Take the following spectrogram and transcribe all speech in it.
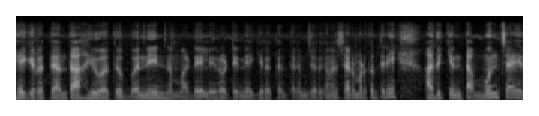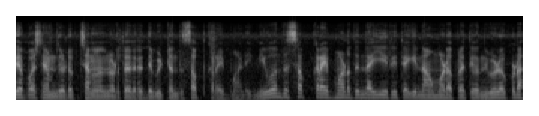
ಹೇಗಿರುತ್ತೆ ಅಂತ ಇವತ್ತು ಬನ್ನಿ. ನಮ್ಮ ಡೈಲಿ ರೊಟೀನ್ ಹೇಗಿರುತ್ತೆ ಅಂತ ನಿಮ್ಮ ಜೊತೆಗೆ ನಾನು ಶೇರ್ ಮಾಡ್ಕೊತೀನಿ. ಅದಕ್ಕಿಂತ ಮುಂಚೆ ಇದೇ ಫಸ್ಟ್ ನಮ್ಮ ಯೂಟ್ಯೂಬ್ ಚಾನಲ್ ನೋಡ್ತಾ ಇದ್ರೆ ದಯವಿಟ್ಟು ಒಂದು ಸಬ್ಸ್ಕ್ರೈಬ್ ಮಾಡಿ. ನೀವೊಂದು ಸಬ್ಸ್ಕ್ರೈಬ್ ಮಾಡೋದ್ರಿಂದ ಈ ರೀತಿಯಾಗಿ ನಾವು ಮಾಡೋ ಪ್ರತಿಯೊಂದು ವೀಡಿಯೋ ಕೂಡ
